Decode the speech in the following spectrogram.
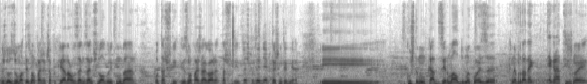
das duas, uma, ou tens uma página que já foi criada há uns anos antes do algoritmo mudar, ou estás fodido. Crias uma página agora, estás fodido. Tens que meter dinheiro. Tens que meter dinheiro. E custa-me um bocado dizer mal de uma coisa que na verdade é, é grátis, não é?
